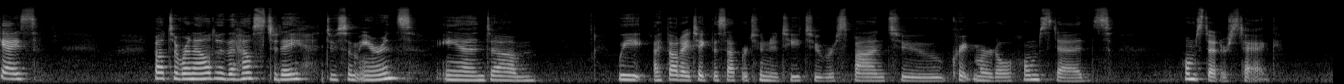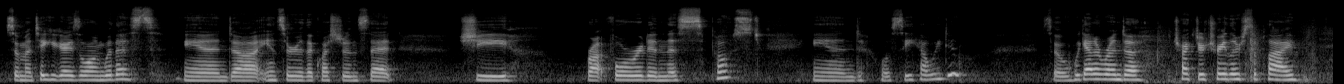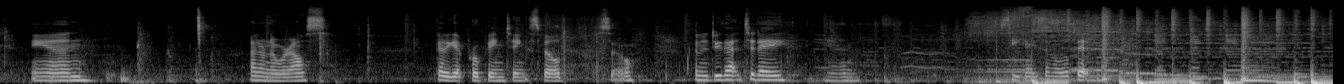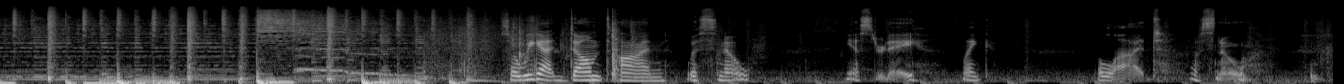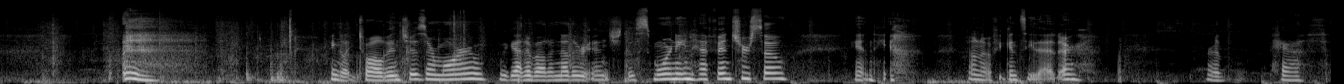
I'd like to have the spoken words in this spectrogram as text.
guys, about to run out of the house today, do some errands, and um, we I thought I'd take this opportunity to respond to Crape Myrtle Homestead's Homesteaders tag. So I'm gonna take you guys along with us and uh, answer the questions that she brought forward in this post, and we'll see how we do. So we gotta run to Tractor Trailer Supply, and I don't know where else. Got to get propane tanks filled. So I'm going to do that today and see you guys in a little bit. So we got dumped on with snow yesterday. Like a lot of snow. I think like 12 inches or more. We got about another inch this morning, half inch or so. And yeah, I don't know if you can see that, our, our path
